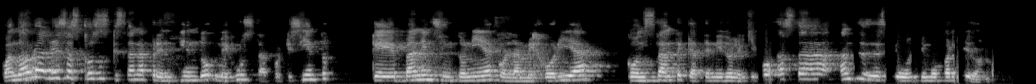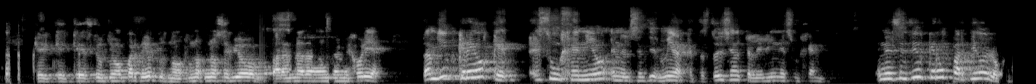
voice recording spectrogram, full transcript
cuando habla de esas cosas que están aprendiendo, me gusta, porque siento que van en sintonía con la mejoría constante que ha tenido el equipo hasta antes de este último partido, ¿no? Que, que, este último partido pues no, no, no, se vio para nada una mejoría. También creo que es un genio en el sentido, mira, que te estoy diciendo que Lilini es un genio en el sentido que era un partido de local.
